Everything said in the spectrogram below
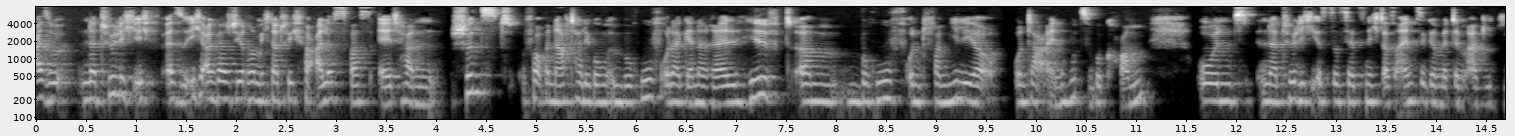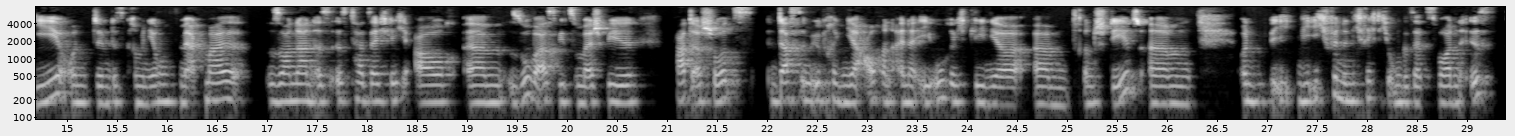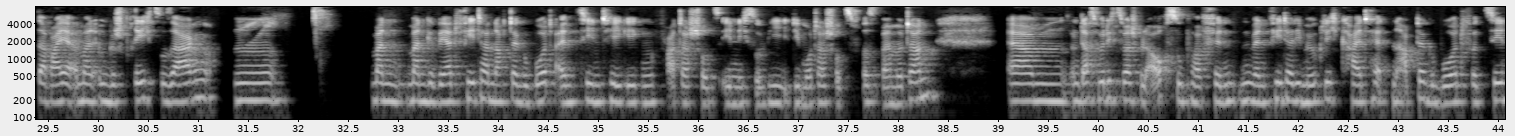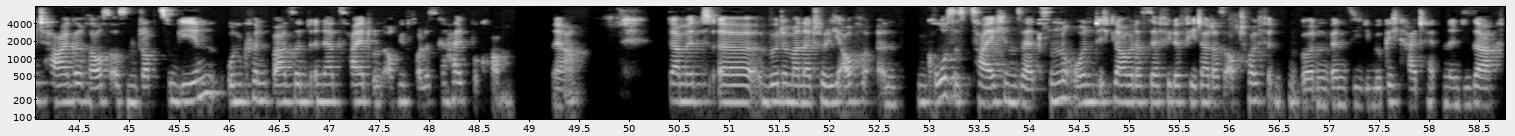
Also natürlich, ich, also ich engagiere mich natürlich für alles, was Eltern schützt vor Benachteiligung im Beruf oder generell hilft, ähm, Beruf und Familie unter einen Hut zu bekommen. Und natürlich ist das jetzt nicht das Einzige mit dem AGG und dem Diskriminierungsmerkmal sondern es ist tatsächlich auch ähm, sowas wie zum Beispiel Vaterschutz, das im Übrigen ja auch in einer EU-Richtlinie ähm, drin steht ähm, und wie, wie, ich finde nicht richtig umgesetzt worden ist. Da war ja immer im Gespräch zu sagen, mh, hm, man, man gewährt Vätern nach der Geburt einen zehntägigen Vaterschutz, ähnlich so wie die Mutterschutzfrist bei Müttern. Ähm, und das würde ich zum Beispiel auch super finden, wenn Väter die Möglichkeit hätten, ab der Geburt für zehn Tage raus aus dem Job zu gehen, unkündbar sind in der Zeit und auch ihr volles Gehalt bekommen. Ja. Damit äh, würde man natürlich auch ein, ein, großes Zeichen setzen. Und ich glaube, dass sehr viele Väter das auch toll finden würden, wenn sie die Möglichkeit hätten, in dieser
